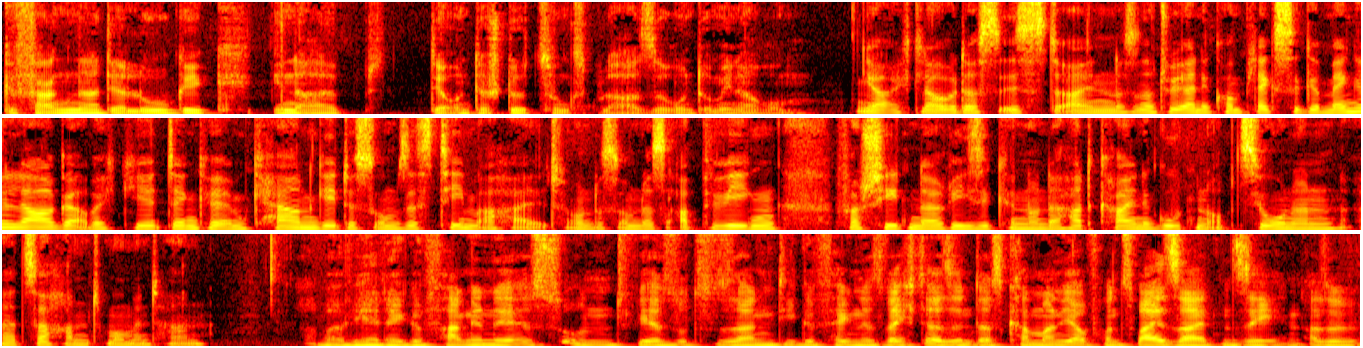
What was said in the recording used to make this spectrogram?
Gefangener der Logik innerhalb der Unterstützungsblase rund um ihn herum. Ja, ich glaube, das ist, ein, das ist natürlich eine komplexe Gemengelage, aber ich denke, im Kern geht es um Systemerhalt und es um das Abwägen verschiedener Risiken und er hat keine guten Optionen äh, zur Hand momentan. Aber wer der Gefangene ist und wer sozusagen die Gefängniswächter sind, das kann man ja von zwei Seiten sehen. Also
